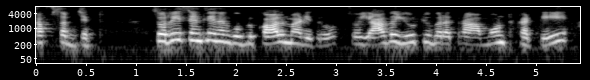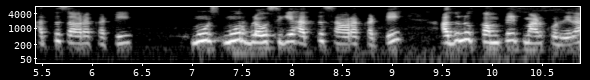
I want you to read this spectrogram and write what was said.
tough subject so recently ನನಗೊಬ್ರು ಕಾಲ್ ಮಾಡಿದ್ರು. ಸೊ ಯಾವುದೋ ಯೂಟ್ಯೂಬರ್ ಹತ್ರ ಅಮೌಂಟ್ ಕಟ್ಟಿ ಹತ್ತು ಸಾವಿರ ಕಟ್ಟಿ ಮೂರ್ ಮೂರು ಬ್ಲೌಸಿಗೆ ಹತ್ತು ಸಾವಿರ ಕಟ್ಟಿ ಅದನ್ನು ಕಂಪ್ಲೀಟ್ ಮಾಡ್ಕೊಡ್ದಿರಾ?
